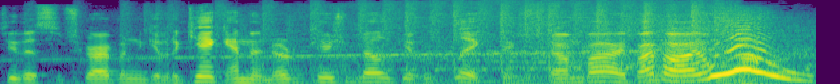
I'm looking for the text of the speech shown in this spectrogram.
see the subscribe button, give it a kick, and the notification bell, give it a click. Thanks for coming by. Bye bye. Woo!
